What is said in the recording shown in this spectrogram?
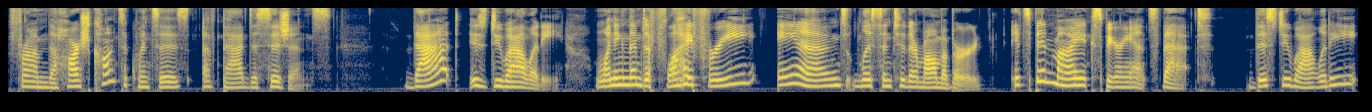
from the harsh consequences of bad decisions. That is duality, wanting them to fly free and listen to their mama bird. It's been my experience that this duality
